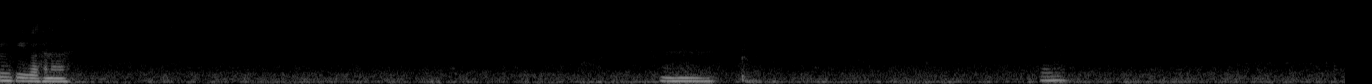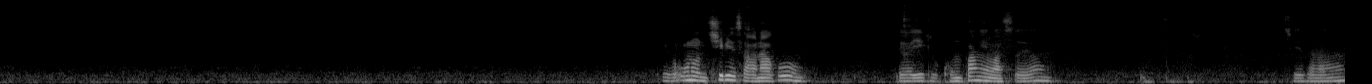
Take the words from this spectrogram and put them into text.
줄기가 하나 음. 제가 오늘 집에서 안 하고 제가 여기 공방에 왔어요. 제가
